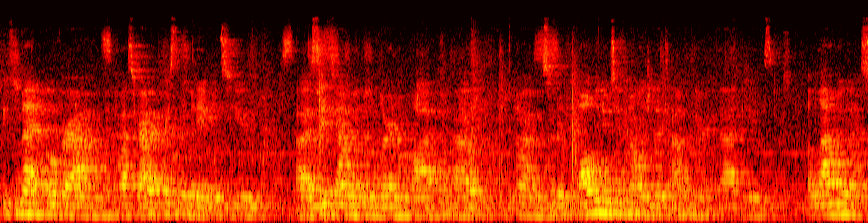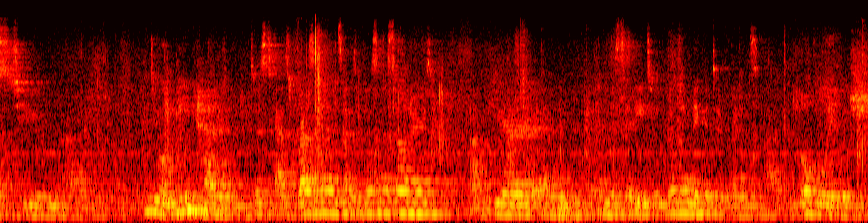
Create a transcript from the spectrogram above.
we've met over um, the past year. I've personally been able to uh, sit down with and learn a lot about um, sort of all the new technology that's out there that is allowing us to um, do what we can just as residents, as business owners um, here in, in the city to really make a difference uh, locally, which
